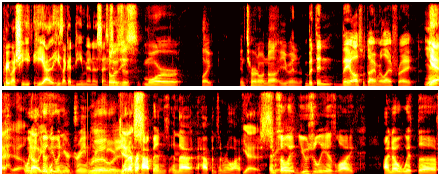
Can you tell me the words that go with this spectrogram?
pretty much he he uh, he's like a demon essentially. So it's just more like internal, not even. But then they also die in real life, right? yeah. Yeah. When No, he kills wh- you in your dream, you- Really? whatever Yes. happens in that happens in real life. Yes. And so it usually is like, I know with the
